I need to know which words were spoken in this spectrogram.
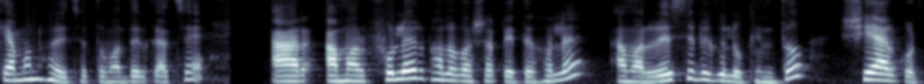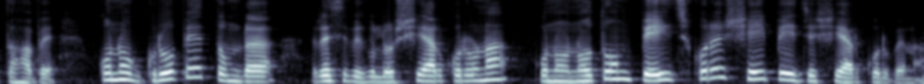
কেমন হয়েছে তোমাদের কাছে? আর আমার ফুলের ভালোবাসা পেতে হলে আমার রেসিপিগুলো কিন্তু শেয়ার করতে হবে। কোনো গ্রুপে তোমরা রেসিপিগুলো শেয়ার করো না, কোনো নতুন পেজ করে সেই পেজে শেয়ার করবে না।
